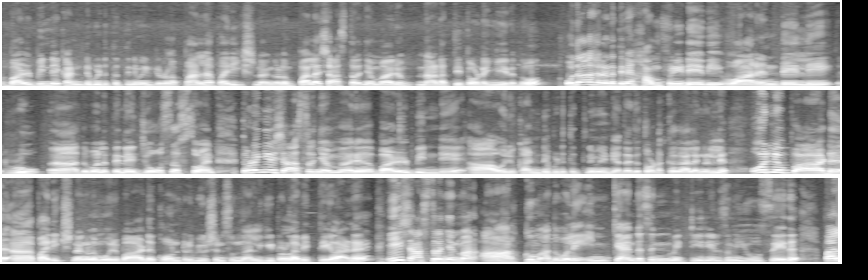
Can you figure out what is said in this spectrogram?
ബൾബിന്റെ കണ്ടുപിടുത്തത്തിന് വേണ്ടിയുള്ള പല പരീക്ഷണങ്ങളും പല ശാസ്ത്രജ്ഞന്മാരും നടത്തി തുടങ്ങിയിരുന്നു. ഉദാഹരണത്തിന് Humphry Davy Warren De la Rue അതുപോലെ തന്നെ ജോസഫ് സോൻ തുടങ്ങിയ ശാസ്ത്രജ്ഞന്മാർ ബൾബിന്റെ ആ ഒരു കണ്ടുപിടുത്തത്തിന് വേണ്ടി അതായത് തുടക്കകാലങ്ങളിൽ ഒരുപാട് പരീക്ഷണങ്ങളും ഒരുപാട് കോൺട്രിബ്യൂഷൻസും നൽകിയിട്ടുള്ള വ്യക്തികളാണ്. ഈ ശാസ്ത്രജ്ഞന്മാർ ആർക്കും അതുപോലെ ഇൻകാൻഡസൻ മെറ്റീരിയൽസും യൂസ് ചെയ്ത് പല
